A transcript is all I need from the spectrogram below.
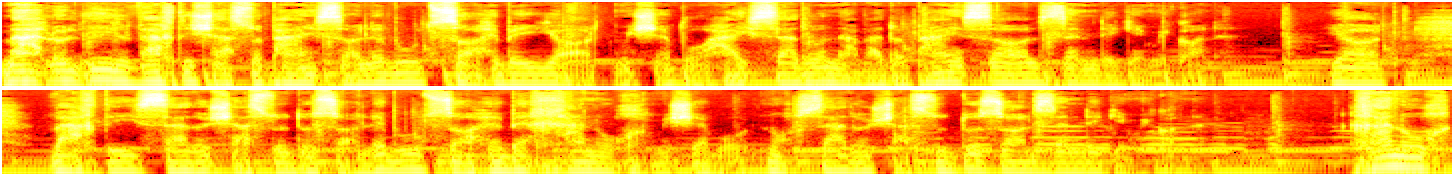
محلول ایل وقتی 65 ساله بود صاحب یارد میشه و 895 سال زندگی می‌کنه. یارد وقتی 162 ساله بود صاحب خنوخ میشه و 962 سال زندگی می‌کنه. خنوخ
